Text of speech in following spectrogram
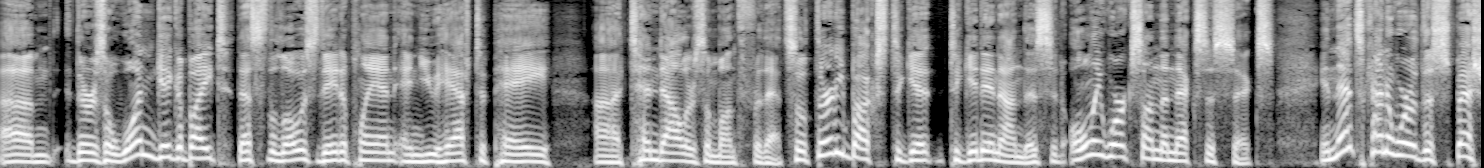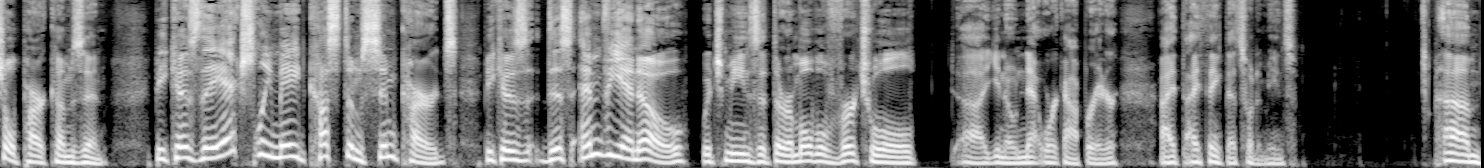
Um, there's a one gigabyte, that's the lowest data plan, and you have to pay uh, ten dollars a month for that. So thirty bucks to get to get in on this. It only works on the Nexus Six, and that's kind of where the special part comes in because they actually made custom SIM cards because this MVNO, which means that they're a mobile virtual uh, you know, network operator. I, I think that's what it means. Um,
